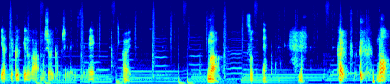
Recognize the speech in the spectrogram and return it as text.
やっていくっていうのが面白いかもしれないですよね。まあ、そうだね。はい。まあ、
